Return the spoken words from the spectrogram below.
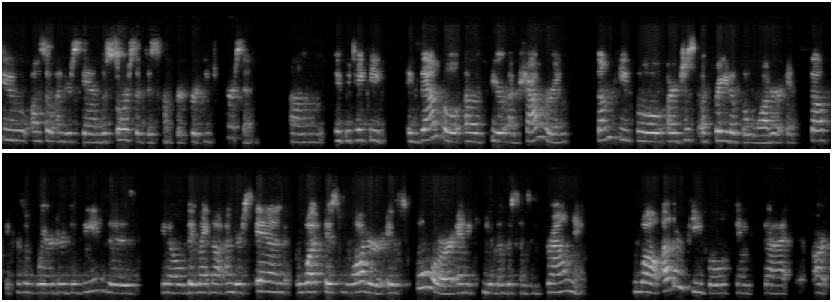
to also understand the source of discomfort for each person. Um, if we take the example of fear of showering, some people are just afraid of the water itself because of where their disease is. You know, they might not understand what this water is for, and it can give them the sense of drowning. while other people think that are,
